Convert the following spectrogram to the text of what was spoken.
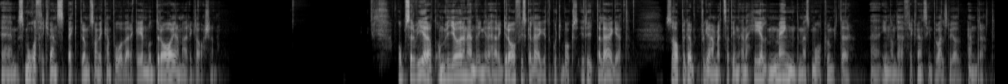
eh, små frekvensspektrum som vi kan påverka genom att dra i de här reglagen. Observera att om vi gör en ändring i det här grafiska läget och går tillbaks i rita-läget så har programmet satt in en hel mängd med småpunkter eh, inom det här frekvensintervallet vi har ändrat.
